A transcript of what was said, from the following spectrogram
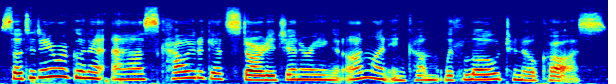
So today we're going to ask how to get started generating an online income with low to no costs.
